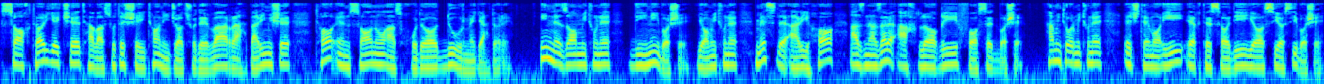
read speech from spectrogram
ساختاریه که توسط شیطان ایجاد شده و رهبری میشه تا انسانو از خدا دور نگه داره. این نظام می‌تونه دینی باشه یا می‌تونه مثل عریها از نظر اخلاقی فاسد باشه. همینطور می‌تونه اجتماعی، اقتصادی یا سیاسی باشه.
